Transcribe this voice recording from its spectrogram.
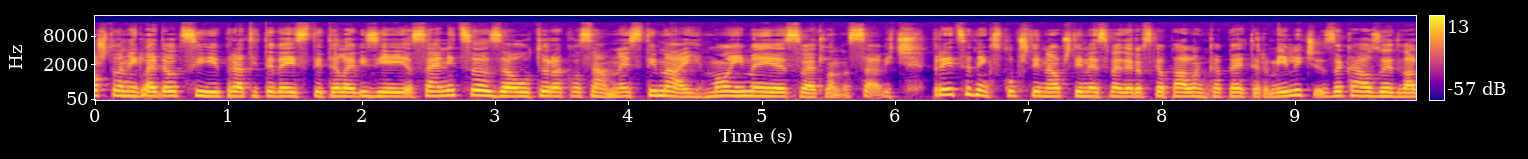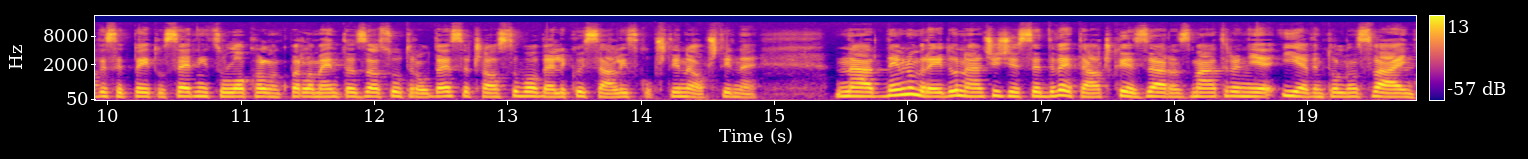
Poštovani gledalci, pratite vesti televizije Jasenica za utorak 18. maj. Moje ime je Svetlana Savić. Predsednik Skupštine opštine Smederevska palanka Petar Milić zakazuje 25. sednicu lokalnog parlamenta za sutra u 10 časova u velikoj sali Skupštine opštine. Na dnevnom redu naći će se dve tačke za razmatranje i eventualno osvajanje,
